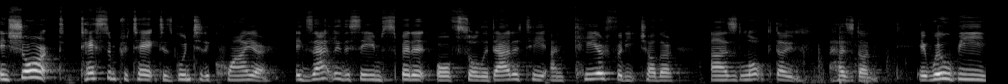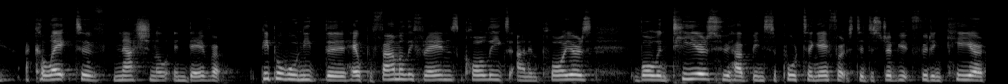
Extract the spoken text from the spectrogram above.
In short, Test and Protect is going to require exactly the same spirit of solidarity and care for each other as lockdown has done. It will be a collective national endeavour. People will need the help of family, friends, colleagues and employers, volunteers who have been supporting efforts to distribute food and care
